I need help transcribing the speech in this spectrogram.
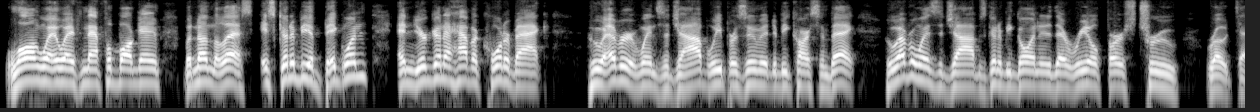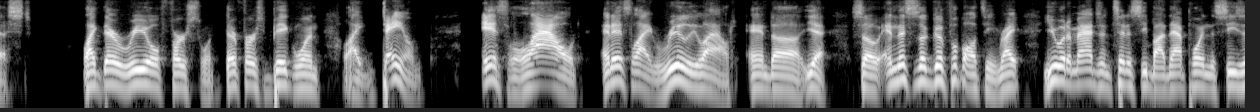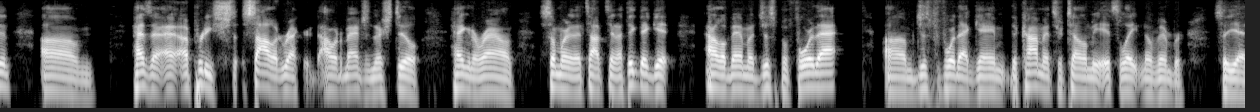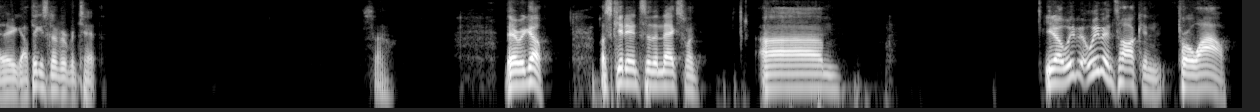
Long way away from that football game, but nonetheless, it's going to be a big one, and you're going to have a quarterback. Whoever wins the job, we presume it to be Carson Beck whoever wins the job is going to be going into their real first true road test, like their real first one, their first big one. Like, damn, it's loud and it's like really loud. And uh, yeah, so and this is a good football team, right? You would imagine Tennessee by that point in the season um, has a, a pretty sh- solid record. I would imagine they're still hanging around somewhere in the top ten. I think they get Alabama just before that. Um, just before that game, the comments are telling me it's late November. So yeah, there you go. I think it's November 10th. So there we go. Let's get into the next one. Um, you know, we've been, we've been talking for a while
